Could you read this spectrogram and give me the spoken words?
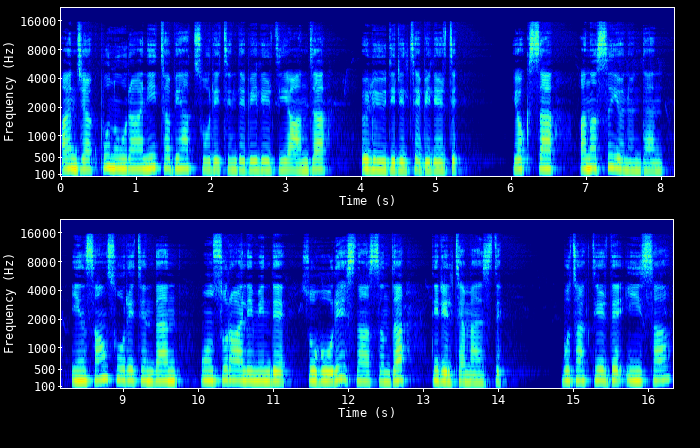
ancak bu nurani tabiat suretinde belirdiği anda ölüyü diriltebilirdi. Yoksa anası yönünden, insan suretinden unsur aleminde zuhuru esnasında diriltemezdi. Bu takdirde İsa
